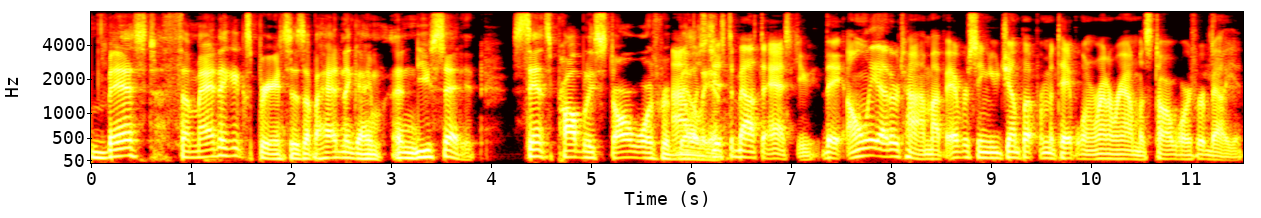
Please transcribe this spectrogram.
best thematic experiences I've had in a game. And you said it since probably Star Wars Rebellion. I was just about to ask you. The only other time I've ever seen you jump up from a table and run around was Star Wars Rebellion.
